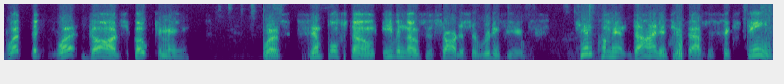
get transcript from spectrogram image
what the what God spoke to me was simple stone. Even those in Sardis are rooting for you. Kim Clement died in 2016.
